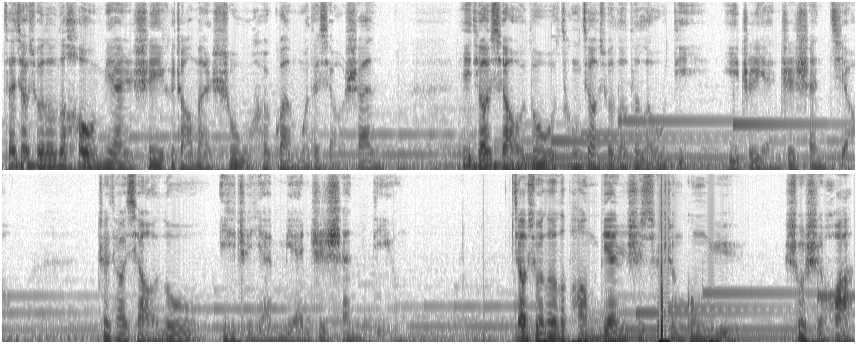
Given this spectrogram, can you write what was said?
在教学楼的后面是一个长满树和灌木的小山。一条小路从教学楼的楼底一直延至山脚，这条小路一直延绵至山顶。教学楼的旁边是学生公寓。说实话，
